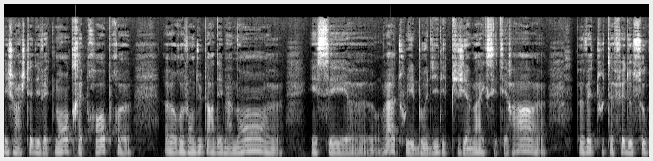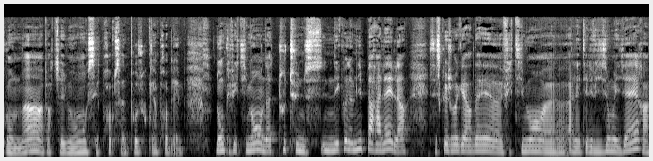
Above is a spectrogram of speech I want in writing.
et je rachetais des vêtements très propres, euh, euh, revendus par des mamans. et c'est voilà tous les bodys, les pyjamas, etc. peuvent être tout à fait de seconde main. À partir du moment où c'est propre, ça ne pose aucun problème. Donc effectivement, on a toute une, une économie parallèle. Hein. C'est ce que je regardais effectivement à la télévision hier.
